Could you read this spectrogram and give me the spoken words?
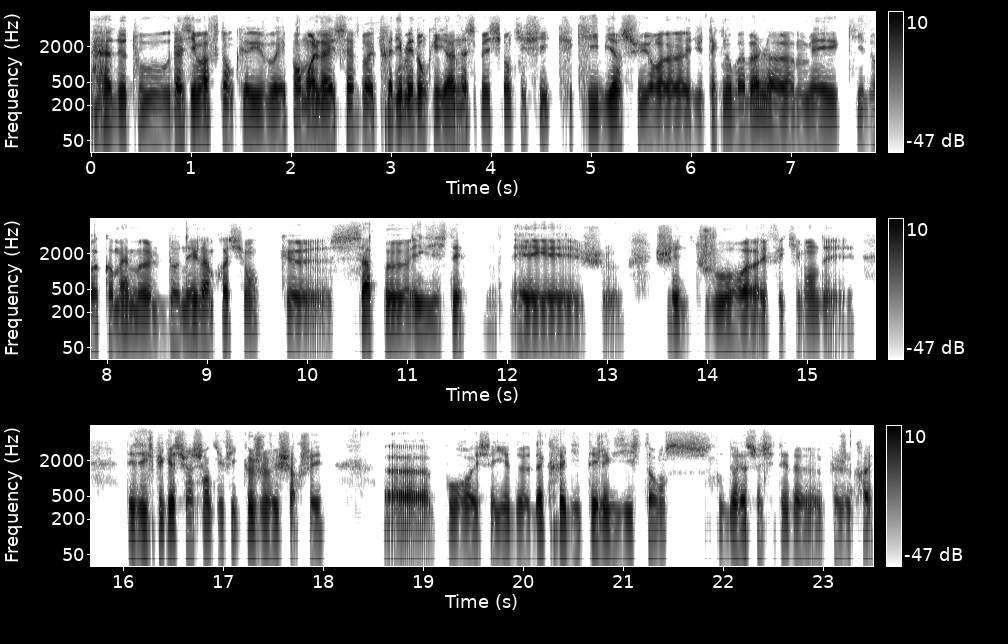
de tout d'Asimov, donc et pour moi, la SF doit être crédible et donc il y a un aspect scientifique qui, bien sûr, est du technobabble, mais qui doit quand même, donner l'impression que ça peut exister et j'ai toujours, effectivement des des explications scientifiques que je vais chercher, pour essayer d'accréditer l'existence de la société que je crée.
